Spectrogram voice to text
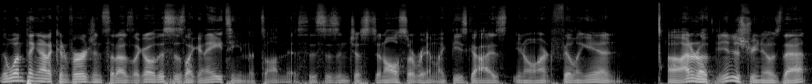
the one thing out of Convergence that I was like, oh, this is like an A team that's on this. This isn't just an also ran. Like these guys, you know, aren't filling in. Uh, I don't know if the industry knows that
